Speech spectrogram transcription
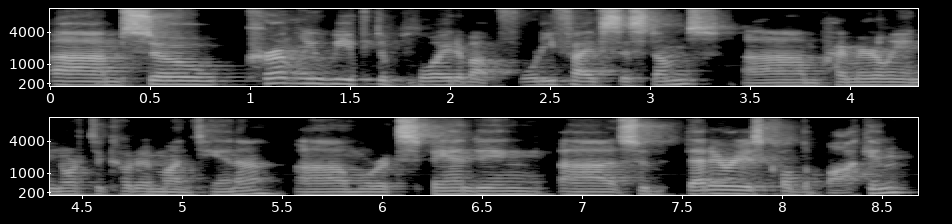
Um, so currently we've deployed about 45 systems, um, primarily in North Dakota and Montana. Um, we're expanding. Uh, so that area is called the Bakken.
